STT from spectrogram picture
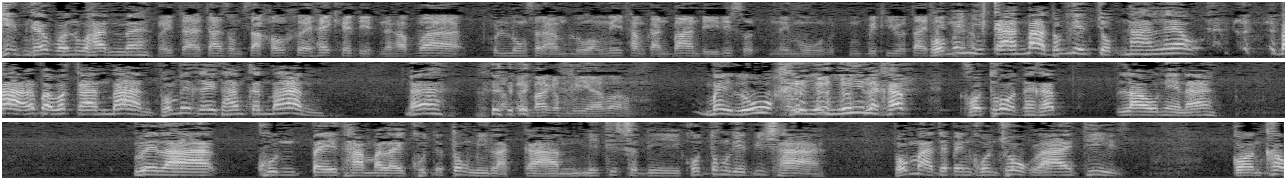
กินครับวันๆนะเฮ้ยแต่อาจารย์สมศักดิ์เขาเคยให้เครดิตนะครับ ว่าคุณลุงสนามหลวงนี่ทำการบ้านดีที่สุดในหมู่วิทยุใต้ดินผมไม่มีนะครับการบ้านผมเรียนจบนานแล้ว บ้าหรือเปล่าว่าการบ้าน ผมไม่เคยทำกันบ้าน นะทำการบ้านกับเมียเปล่าครับไม่รู้คืออย่างนี้นะครับ ขอโทษนะครับ เราเนี่ยนะ เวลาคุณไปทำอะไร คุณจะต้องมีหลักการ มีทฤษฎี คุณต้องเรียนวิชา ผมอาจจะเป็นคนโชคร้ายที่ก่อนเข้า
